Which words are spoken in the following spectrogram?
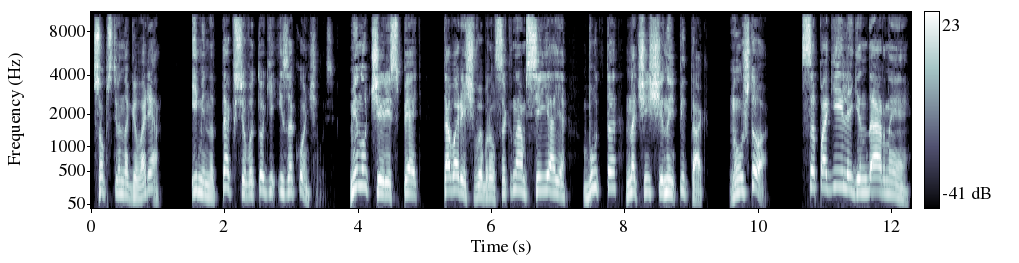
Собственно говоря, именно так все в итоге и закончилось. Минут через пять товарищ выбрался к нам, сияя, будто начищенный пятак. «Ну что?» «Сапоги легендарные,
